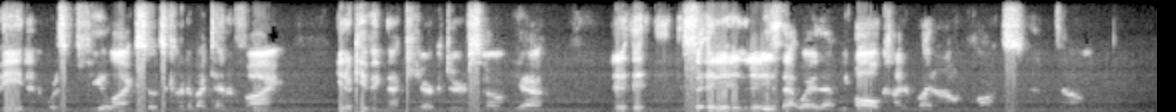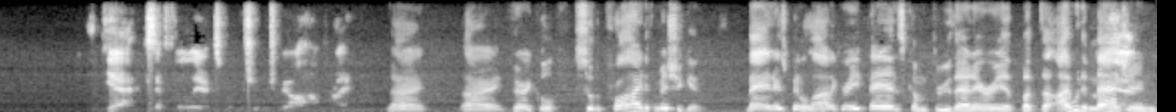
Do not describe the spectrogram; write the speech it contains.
mean and what does it feel like. So it's kind of identifying, you know, giving that character. So yeah, it, it, it, it is that way that we all kind of write our own parts. And, yeah, except for the lyrics, which, which we all help write. All right, all right, very cool. So the pride of Michigan, man, there's been a lot of great bands come through that area, but uh, I would imagine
